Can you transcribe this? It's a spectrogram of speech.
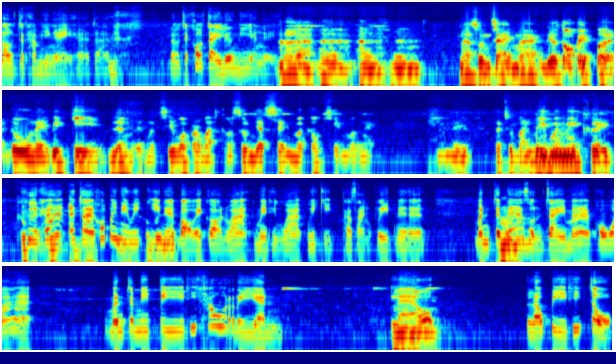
เราจะทำยังไงคะอาจารย์ เราจะเข้าใจเรื่องนี้ยังไงเออเออเออเออน่าสนใจมาก เดี๋ยวต้องไปเปิดดูในวิกิเรื่องเรื่องชีวประวัติของซุนยัตเซนว่าเขาเขียนว่าไง ในปัจจุบันไม่ไม่ไม่เคย คือถ้าอาจารย์เข้าไปในวิกินะบอกไว้ก่อนว่าหมายถึงว่าวิกิภาษาอังกฤษนะฮะ มันจะน่าสนใจมาก เพราะว่ามันจะมีปีที่เข้าเรียน แล้ว แล้วปีที่จบ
